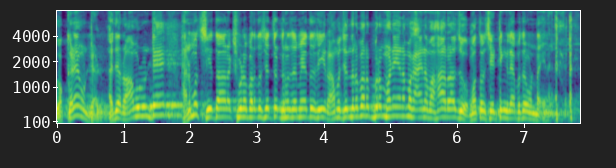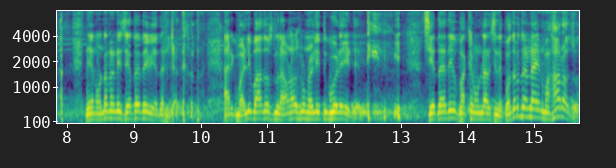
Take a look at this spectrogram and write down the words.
ఒక్కడే ఉంటాడు. అదే రాముడు ఉంటే హనుమత్ సీతాలక్ష్మణ భరత శత్రుఘ్న సమేత శ్రీ రామచంద్ర పరబ్రహ్మణే నమక ఆయన మహారాజు. మొత్తం సెట్టింగ్ లేకపోతే ఉండ ఆయన. నేను ఉండనండి సీతాదేవి ఏదంటాడు. ఆయనకి మళ్ళీ బాధ వస్తుంది. రావణాసురుడు మళ్ళీ ఎత్తుకుపోయాడు ఏంటండి సీతాదేవి పక్కన ఉండాల్సిందే. కుదరదండి ఆయన మహారాజు.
